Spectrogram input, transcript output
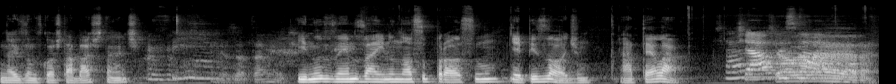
Nós vamos gostar bastante. Uhum. E nos vemos aí no nosso próximo episódio. Até lá! Tchau, Tchau pessoal! Galera.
